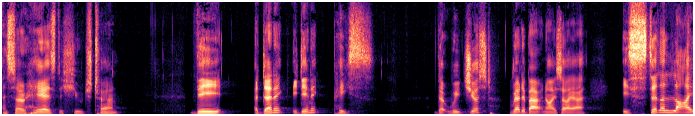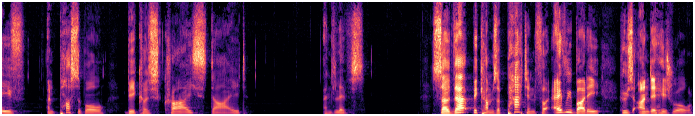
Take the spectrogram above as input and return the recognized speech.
And so here's the huge turn. The Edenic, Edenic peace that we just read about in Isaiah is still alive and possible because Christ died and lives. So that becomes a pattern for everybody who's under his rule.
